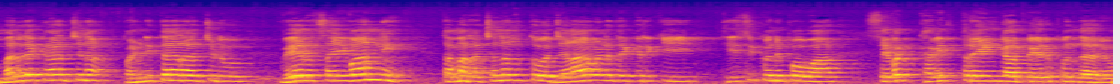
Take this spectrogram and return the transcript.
మల్లెకార్జున పండితారాజుడు వీర శైవాన్ని తమ రచనలతో జనావళి దగ్గరికి తీసుకొని పోవా శివ కవిత్రయంగా పేరు పొందారు.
